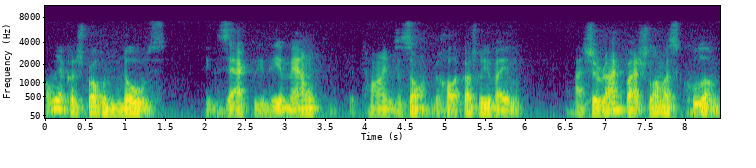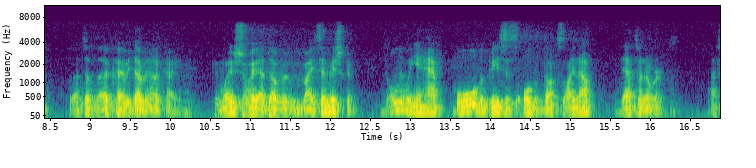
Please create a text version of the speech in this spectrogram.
Only a Kodesh Baruch knows exactly the amount, the times, and so on. Only when you have all the pieces, all the ducks line up, that's when it works. It's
